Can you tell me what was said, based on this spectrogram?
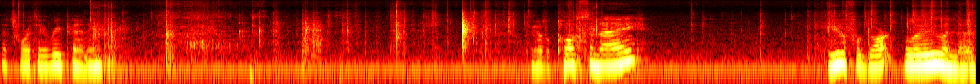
That's worth every penny. We have a cloisonne. Beautiful dark blue and the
